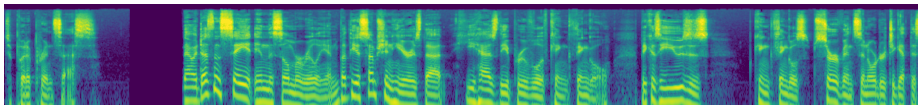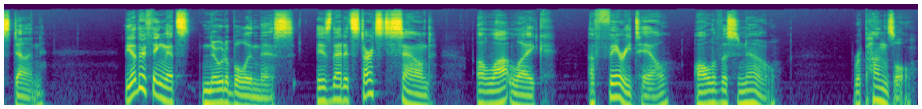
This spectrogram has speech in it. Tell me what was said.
to put a princess. Now, it doesn't say it in the Silmarillion, but the assumption here is that he has the approval of King Thingol because he uses King Thingol's servants in order to get this done. The other thing that's notable in this is that it starts to sound a lot like a fairy tale all of us know Rapunzel.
